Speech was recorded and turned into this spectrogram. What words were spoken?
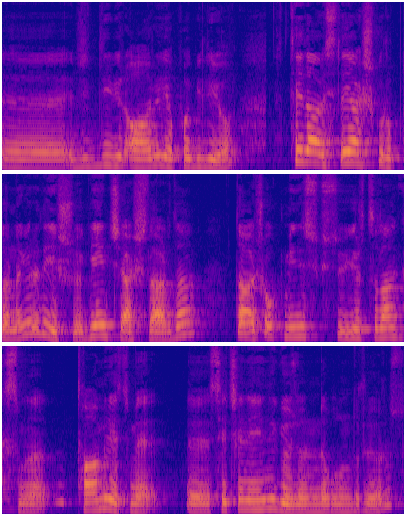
e, ciddi bir ağrı yapabiliyor. Tedavisi de yaş gruplarına göre değişiyor. Genç yaşlarda daha çok menisküsü yırtılan kısmını tamir etme e, seçeneğini göz önünde bulunduruyoruz.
